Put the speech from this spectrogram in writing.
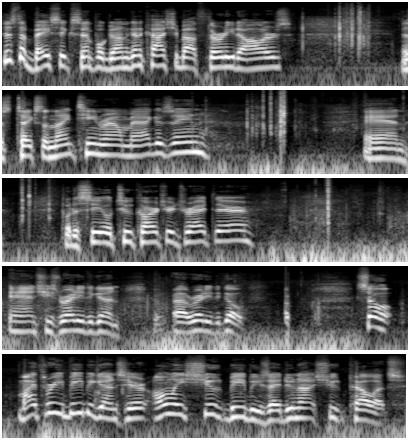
just a basic simple gun. Going to cost you about $30. This takes a 19 round magazine. And Put a CO2 cartridge right there. And she's ready to gun, uh, ready to go. So my three BB guns here only shoot BBs. They do not shoot pellets.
